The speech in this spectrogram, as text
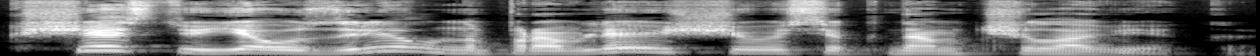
К счастью, я узрел направляющегося к нам человека.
